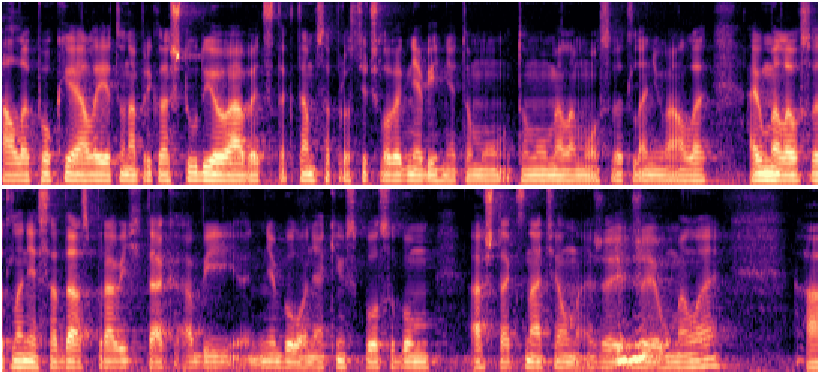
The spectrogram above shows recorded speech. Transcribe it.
ale pokiaľ je to napríklad štúdiová vec, tak tam sa proste človek nevyhne tomu, tomu umelému osvetleniu, ale aj umelé osvetlenie sa dá spraviť tak, aby nebolo nejakým spôsobom až tak znateľné, že, mm-hmm. že je umelé. A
